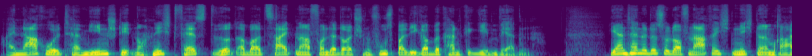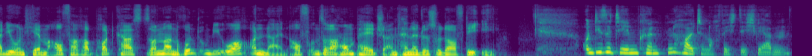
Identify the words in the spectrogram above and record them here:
Ein Nachholtermin steht noch nicht fest, wird aber zeitnah von der Deutschen Fußballliga bekannt gegeben werden. Die Antenne Düsseldorf Nachrichten nicht nur im Radio und hier im Aufwacher Podcast, sondern rund um die Uhr auch online auf unserer Homepage antennedüsseldorf.de. Und diese Themen könnten heute noch wichtig werden.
